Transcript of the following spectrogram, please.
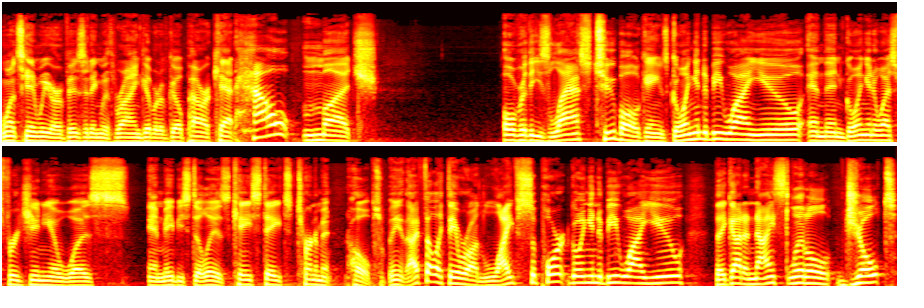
Once again, we are visiting with Ryan Gilbert of Go Power Cat. How much over these last two ball games, going into BYU and then going into West Virginia, was and maybe still is K State's tournament hopes. I, mean, I felt like they were on life support going into BYU. They got a nice little jolt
